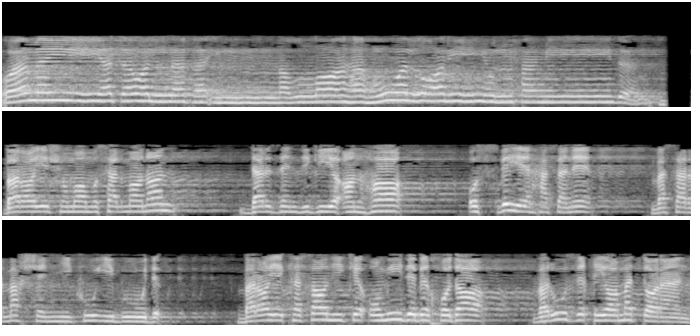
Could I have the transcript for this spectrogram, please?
ومن يتول فإن الله هو الغني الحمید برای شما مسلمانان در زندگی آنها اسوه حسنه و سرمخش نیکویی بود. برای کسانی که امید به خدا و روز قیامت دارند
